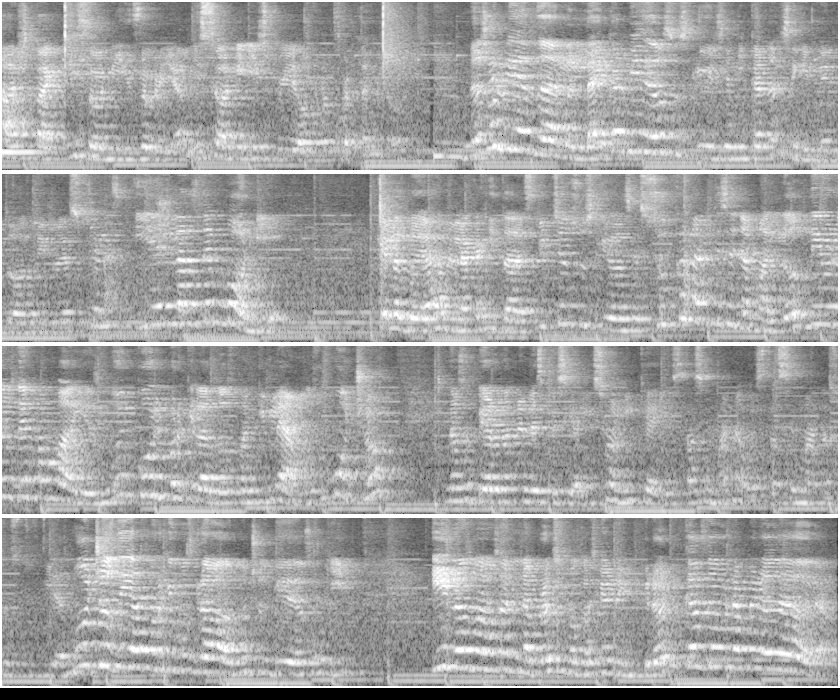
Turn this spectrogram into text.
Hashtag Isoni is real. Y Sony is real, recuérdamelo. No se olviden de darle like al video, suscribirse a mi canal, seguirme en todas mis redes sociales y en las de Moni, que las voy a dejar en la cajita de descripción. Suscríbanse a su canal que se llama Los Libros de Mamá y es muy cool porque las dos fangirleamos mucho. No se pierdan el especial Isoni que hay esta semana o estas semanas o estos días, muchos días porque hemos grabado muchos videos aquí. Y nos vemos en una próxima ocasión en Crónicas de una Merodeadora.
